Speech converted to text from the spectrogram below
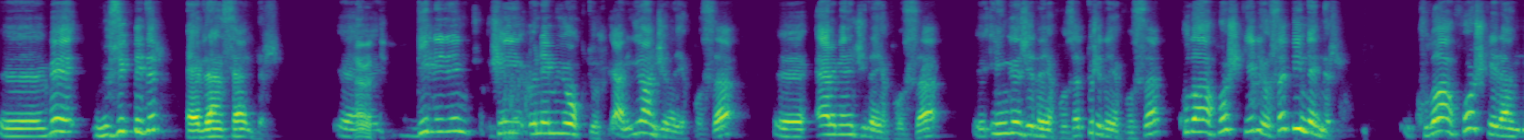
Eee, ve müzik nedir? Evrenseldir. Eee, Evet. dilinin şeyi önemi yoktur. Yani Yunanca da yapılsa, eee, Ermenice de yapılsa, eee, İngilizce de yapılsa, Türkçe de yapılsa kulağa hoş geliyorsa dinlenir. Kulağa hoş gelen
